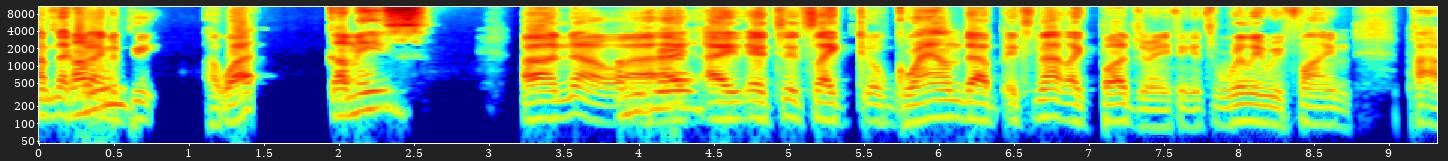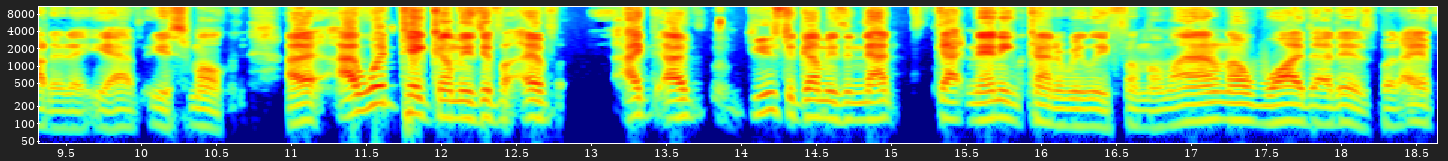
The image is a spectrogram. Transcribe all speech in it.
am not trying to be uh, what? Gummies? Uh no uh, I, I it's it's like ground up it's not like buds or anything. It's really refined powder that you have you smoke. I i would take gummies if if I, I've used the gummies and not gotten any kind of relief from them. I don't know why that is, but I have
